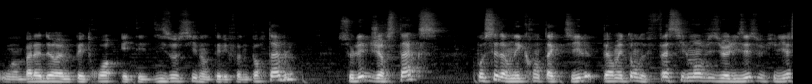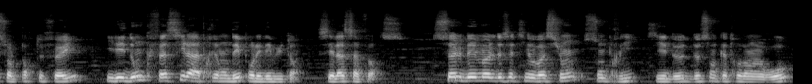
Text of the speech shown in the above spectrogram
où un baladeur MP3 était dissocié d'un téléphone portable. Ce Ledger Stacks possède un écran tactile permettant de facilement visualiser ce qu'il y a sur le portefeuille. Il est donc facile à appréhender pour les débutants. C'est là sa force. Seul bémol de cette innovation, son prix, qui est de 280 euros,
